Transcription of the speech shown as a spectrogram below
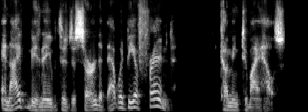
and I've been able to discern that that would be a friend coming to my house.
